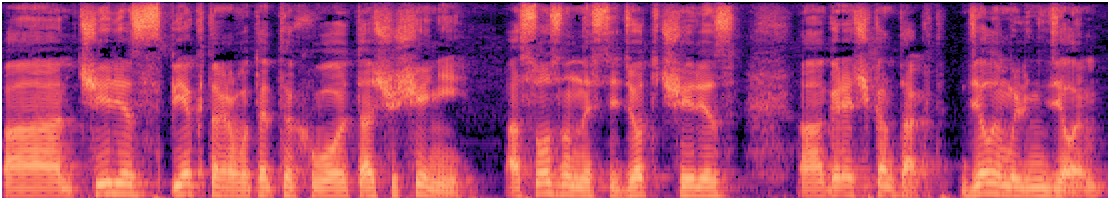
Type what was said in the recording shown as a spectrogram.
а, через спектр вот этих вот ощущений. Осознанность идет через а, горячий контакт. Делаем или не делаем.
